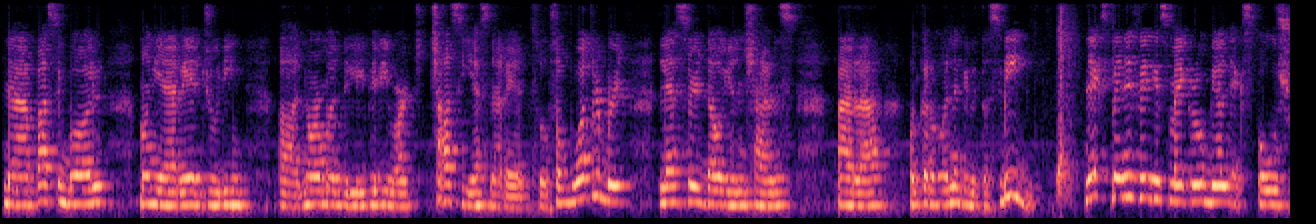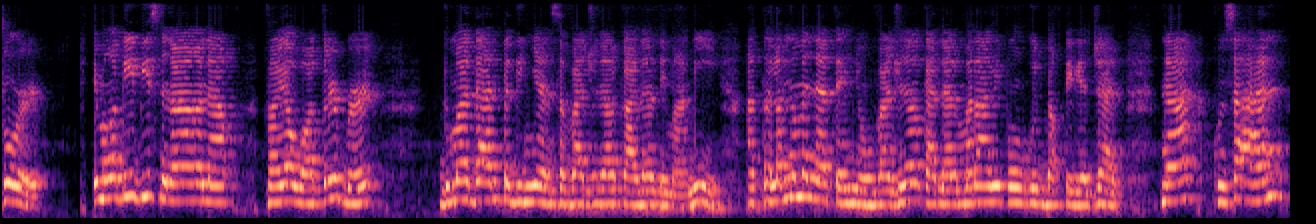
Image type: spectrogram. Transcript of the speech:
na possible mangyari during ah, normal delivery or tsaka CS na rin. So, sa water birth, lesser daw yung chance para magkaroon ng ganito si baby. Next benefit is microbial exposure. Yung mga babies na nanganganak via water birth, dumadaan pa din yan sa vaginal canal ni mami. At alam naman natin, yung vaginal canal, marami pong good bacteria dyan. Na kung saan,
